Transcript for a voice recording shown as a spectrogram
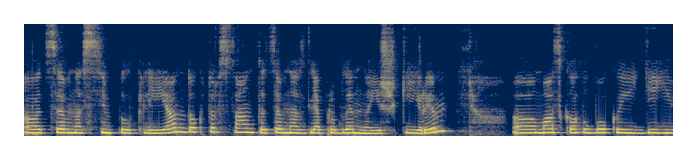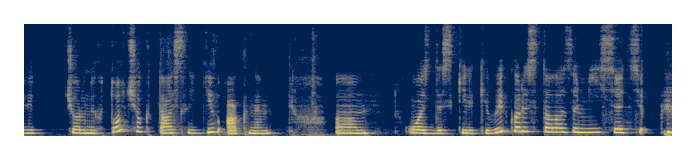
Е, Це в нас Simple Clean Dr. Sante. Це в нас для проблемної шкіри. Маска глибокої дії від чорних точок та слідів акне. Ось де скільки використала за місяць.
